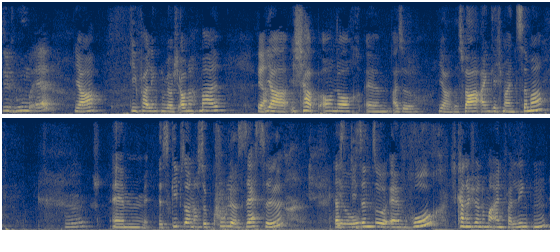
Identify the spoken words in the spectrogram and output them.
der Room-App. ja, die verlinken wir euch auch nochmal. Ja. Ja, ich habe auch noch, ähm, also ja, das war eigentlich mein Zimmer. Mhm. Ähm, es gibt auch noch so coole Sessel. Das, Jo. die sind so ähm, hoch. Ich kann euch ja noch mal einen verlinken.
